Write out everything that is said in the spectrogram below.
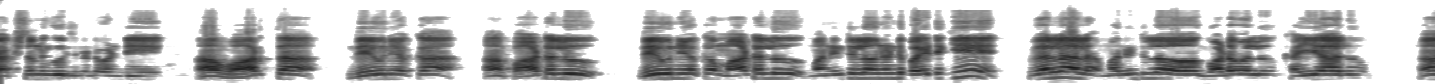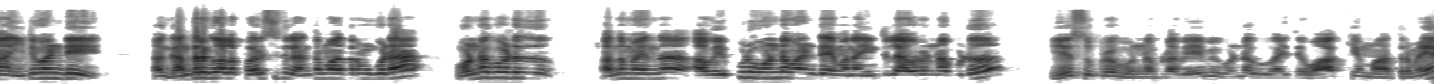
రక్షణను గూర్చినటువంటి ఆ వార్త దేవుని యొక్క ఆ పాటలు దేవుని యొక్క మాటలు మన ఇంటిలో నుండి బయటికి వెళ్ళాలి. మన ఇంటిలో గొడవలు కయ్యాలు ఆ ఇటువంటి ఆ గందరగోళ పరిస్థితులు ఎంత మాత్రం కూడా ఉండకూడదు. అర్థమైందా? అవి ఎప్పుడు ఉండవంటే మన ఇంటిలో ఎవరు ఉన్నప్పుడు? యేసు ప్రభు ఉన్నప్పుడు అవి ఏవి ఉండవు. అయితే వాక్యం మాత్రమే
